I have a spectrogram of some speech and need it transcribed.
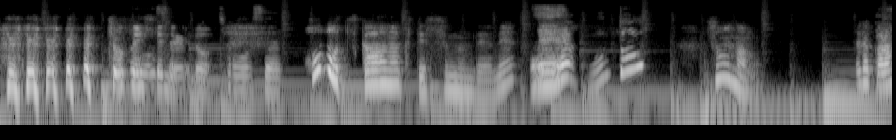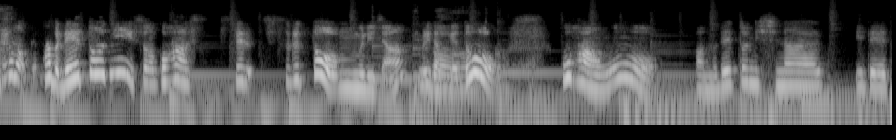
挑戦してんだけど。挑戦。ほぼ使わなくて済むんだよね。えー、本当？そうなの。だからその多分冷凍にそのご飯してるすると無理じゃん？無理だけど、ご飯をあの冷凍にしないでっ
